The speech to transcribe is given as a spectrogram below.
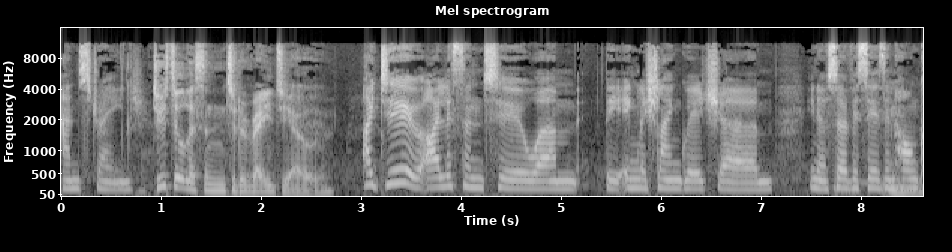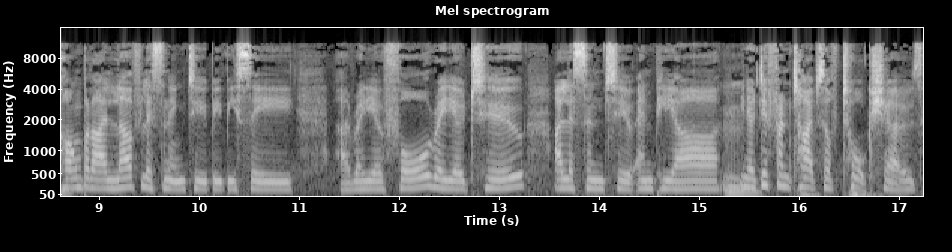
and strange. Do you still listen to the radio? I do. I listen to um, the English language, um, you know, services in Hong Kong, but I love listening to BBC uh, Radio 4, Radio 2. I listen to NPR, you know, different types of talk shows.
